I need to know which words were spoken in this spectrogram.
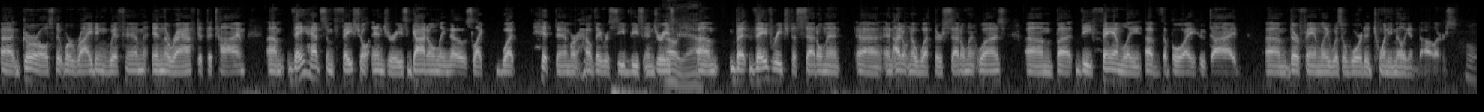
uh, girls that were riding with him in the raft at the time. Um, they had some facial injuries. God only knows like what hit them or how they received these injuries. Oh, yeah. Um, but they've reached a settlement, uh, and I don't know what their settlement was. Um, but the family of the boy who died, um, their family was awarded twenty million dollars. Holy.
